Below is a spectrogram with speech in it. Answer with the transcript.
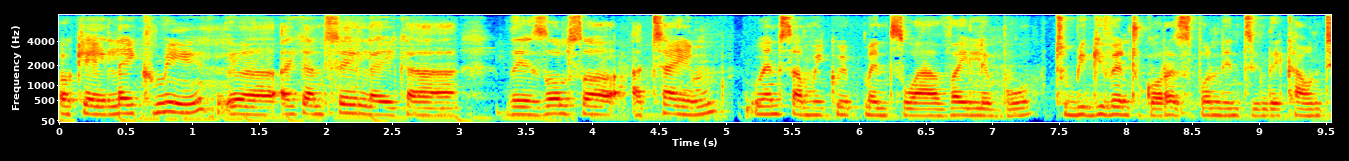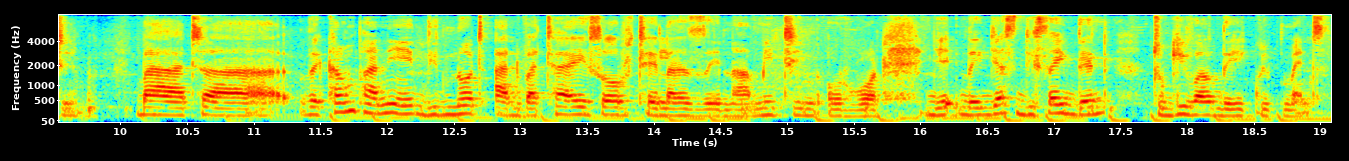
Okay, like me, uh, I can say like uh, there's also a time when some equipments were available to be given to correspondents in the county. But uh, the company did not advertise or tell us in a meeting or what. They just decided to give out the equipment.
